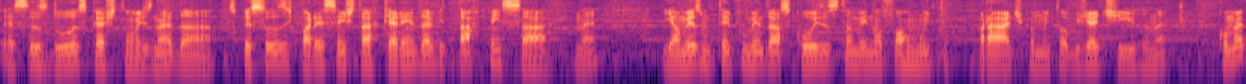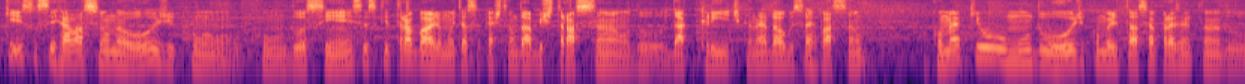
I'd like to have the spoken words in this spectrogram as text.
essas duas questões, né? Da, as pessoas parecem estar querendo evitar pensar, né? E ao mesmo tempo vendo as coisas também de uma forma muito prática, muito objetiva, né? Como é que isso se relaciona hoje com, com duas ciências que trabalham muito essa questão da abstração, do, da crítica, né, da observação? Como é que o mundo hoje, como ele está se apresentando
